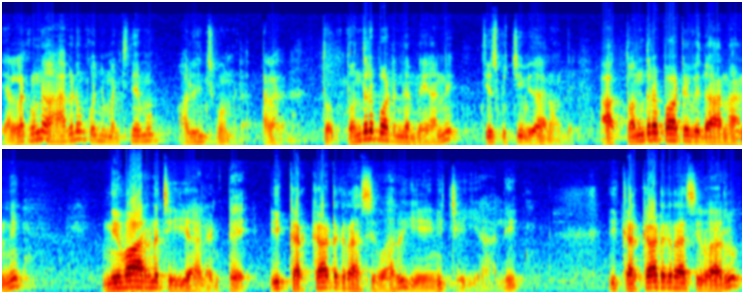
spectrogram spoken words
వెళ్ళకుండా ఆగడం కొంచెం మంచిదేమో ఆలోచించుకోమన్నమాట. అలా తొందరపాటు నిర్ణయాన్ని తీసుకొచ్చే విధానం ఉంది ఆ తొందరపాటు విధానాన్ని నివారణ చెయ్యాలంటే ఈ కర్కాటక రాశి వారు ఏమి చెయ్యాలి? ఈ కర్కాటక రాశి వారు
